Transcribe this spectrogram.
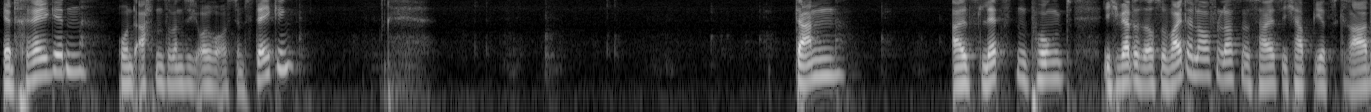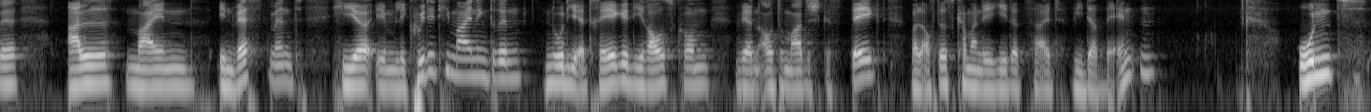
Erträgen und 28 Euro aus dem Staking. Dann als letzten Punkt, ich werde das auch so weiterlaufen lassen. Das heißt, ich habe jetzt gerade all mein Investment hier im Liquidity Mining drin. Nur die Erträge, die rauskommen, werden automatisch gestaked, weil auch das kann man ja jederzeit wieder beenden. Und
